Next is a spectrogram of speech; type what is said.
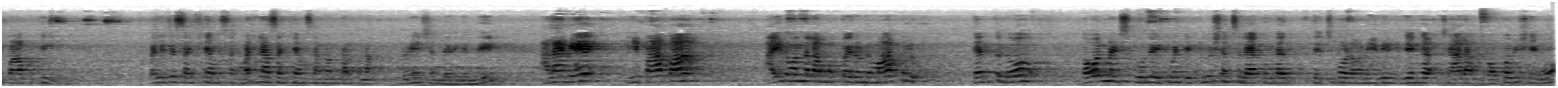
ఈ పాపకి దళిత సంక్షేమ సంఘం మహిళా సంక్షేమ సంఘం తరఫున డొనేషన్ జరిగింది. అలాగే ఈ పాప ఐదు వందల ముప్పై రెండు మార్కులు టెన్త్లో గవర్నమెంట్ స్కూల్లో ఎటువంటి ట్యూషన్స్ లేకుండా తెచ్చుకోవడం అనేది నిజంగా చాలా గొప్ప విషయము.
